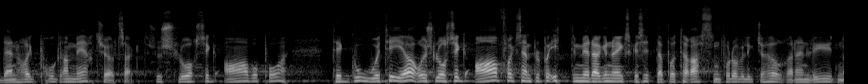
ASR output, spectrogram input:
Den har jeg programmert, selvsagt. Så hun slår seg av og på til gode tider. Og hun slår seg av for på ettermiddagen når jeg skal sitte på terrassen, for da vil jeg ikke høre den lyden.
